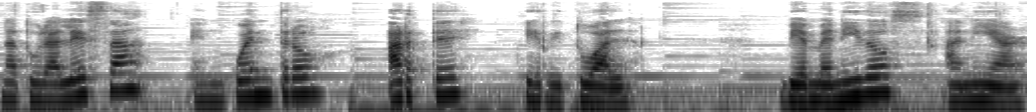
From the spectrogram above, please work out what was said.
Naturaleza, encuentro, arte y ritual. Bienvenidos a NIAR,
